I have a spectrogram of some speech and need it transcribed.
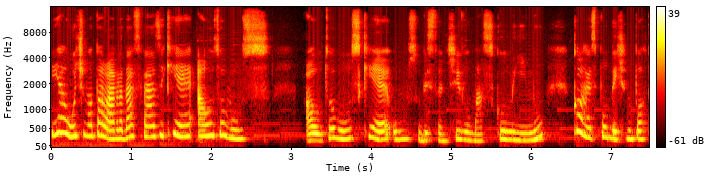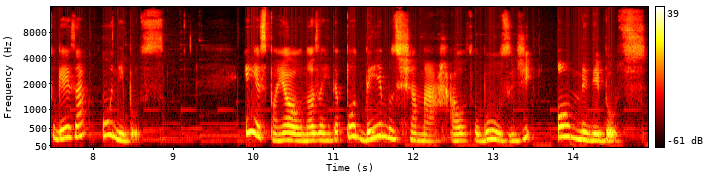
E a última palavra da frase que é autobus autobus, que é um substantivo masculino correspondente no português a ônibus. Em espanhol, nós ainda podemos chamar autobus de ônibus.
